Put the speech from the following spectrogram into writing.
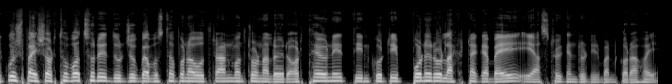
একুশ বাইশ অর্থ বছরে দুর্যোগ ব্যবস্থাপনা ও ত্রাণ মন্ত্রণালয়ের অর্থায়নে তিন কোটি পনেরো লাখ টাকা ব্যয়ে এই আশ্রয়কেন্দ্র নির্মাণ করা হয়।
